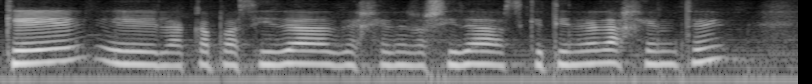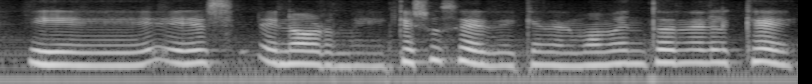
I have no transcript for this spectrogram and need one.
que eh, la capacidad de generosidad que tiene la gente eh, es enorme. ¿Qué sucede? Que en el momento en el que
